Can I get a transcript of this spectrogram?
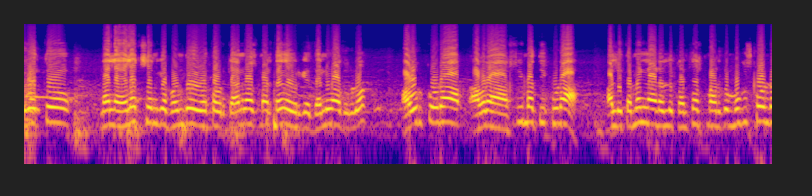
ಇವತ್ತು ನನ್ನ ಎಲೆಕ್ಷನ್ಗೆ ಬಂದು ಇವತ್ತು ಅವ್ರು ಕ್ಯಾನ್ವಾಸ್ ಮಾಡ್ತಾ ಇದ್ದಾರೆ. ಅವರಿಗೆ ಧನ್ಯವಾದಗಳು. ಅವ್ರು ಕೂಡ, ಅವರ ಶ್ರೀಮತಿ ಕೂಡ ಅಲ್ಲಿ ತಮಿಳುನಾಡಲ್ಲಿ ಕಂಟೆಸ್ಟ್ ಮಾಡಿದ್ರು ಮುಗಿಸ್ಕೊಂಡು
